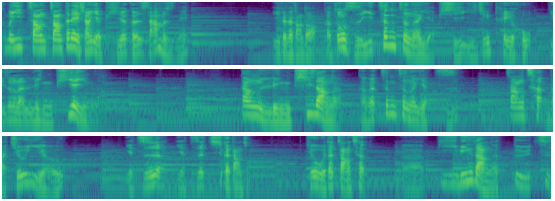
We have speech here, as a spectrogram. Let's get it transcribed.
葛末伊长长得来像叶片个搿是啥物事呢？伊搿搭讲到，搿种树伊真正个叶片已经退化，变成了鳞片个形状。当鳞片上的搿个真正的叶子长出勿久以后，叶子叶子的间隔当中就会得长出呃扁平状的短枝，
